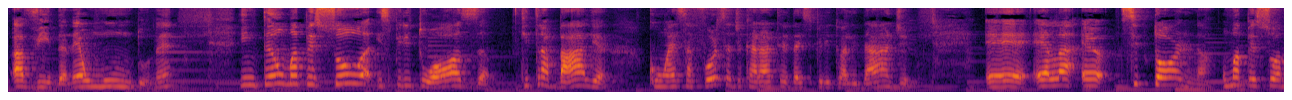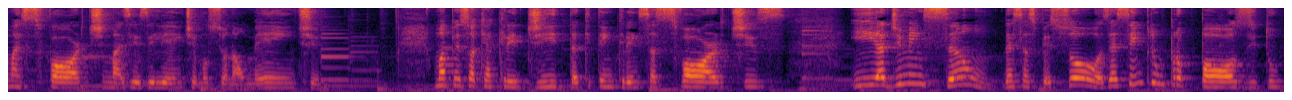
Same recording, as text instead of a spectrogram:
a vida, né? O mundo, né? Então, uma pessoa espirituosa que trabalha com essa força de caráter da espiritualidade, é, ela é, se torna uma pessoa mais forte, mais resiliente emocionalmente, uma pessoa que acredita, que tem crenças fortes. E a dimensão dessas pessoas é sempre um propósito,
